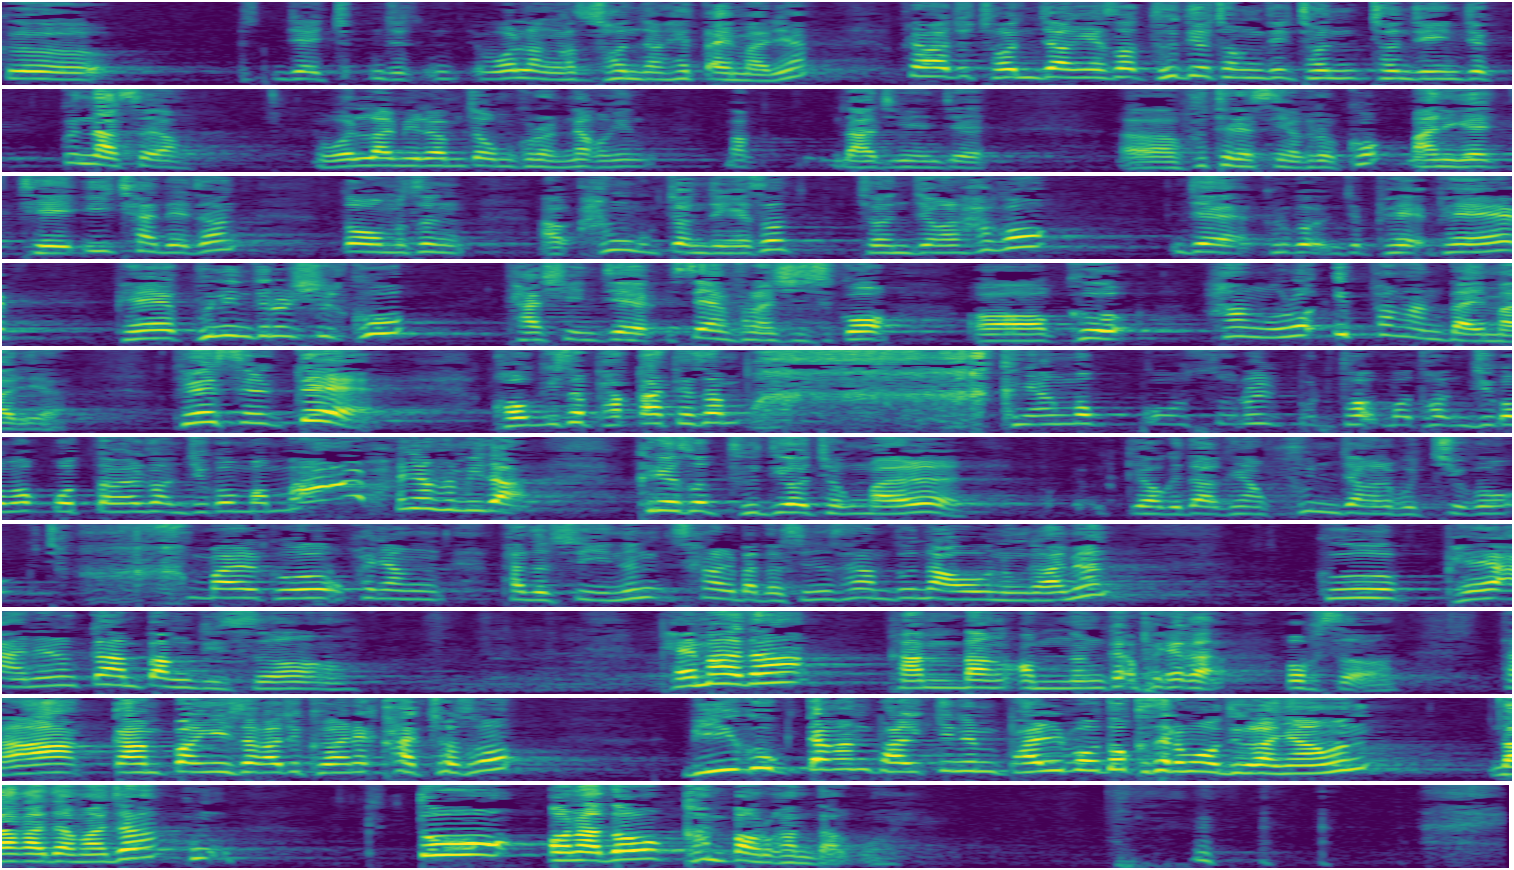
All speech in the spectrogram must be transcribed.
그 이제, 이제 월남 가서 전장했다 이 말이야. 그래가지고 전장에서 드디어 전쟁, 전, 전쟁이 이제 끝났어요. 월남이라면 조금 그렇나 거긴 막 나중에 이제 어, 후퇴했으니까 그렇고 만약에 제 2차 대전 또 무슨 아, 한국 전쟁에서 전쟁을 하고 이제 그리고 이제 배, 배, 배 군인들을 싣고 다시 이제 샌프란시스코 어, 그 항으로 입항한다 이 말이야. 그랬을 때 거기서 바깥에서 막 그냥 뭐 꽃술을 뭐 던지고 뭐 꽃다발 던지고 뭐막 환영합니다. 그래서 드디어 정말 여기다 그냥 훈장을 붙이고 정말 그 환영 받을 수 있는 상을 받을 수 있는 사람도 나오는가 하면 그 배 안에는 깜빵도 있어. 배마다 감방 없는 배가 없어. 다 깜빵이 있어가지고 그 안에 갇혀서 미국 땅은 밝기는 밟아도 그 사람은 어디 가냐면 나가자마자 또 어나도 감방으로 간다고.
